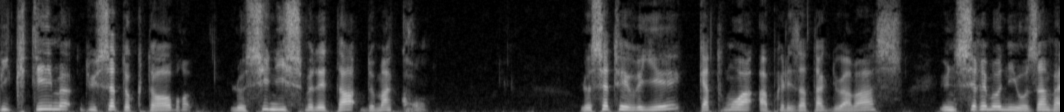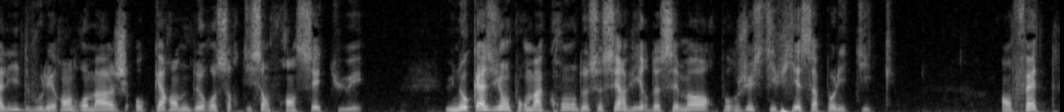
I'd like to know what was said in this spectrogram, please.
Victime du 7 octobre, le cynisme d'État de Macron. Le 7 février, quatre mois après les attaques du Hamas, une cérémonie aux Invalides voulait rendre hommage aux 42 ressortissants français tués. Une occasion pour Macron de se servir de ces morts pour justifier sa politique. En fait,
